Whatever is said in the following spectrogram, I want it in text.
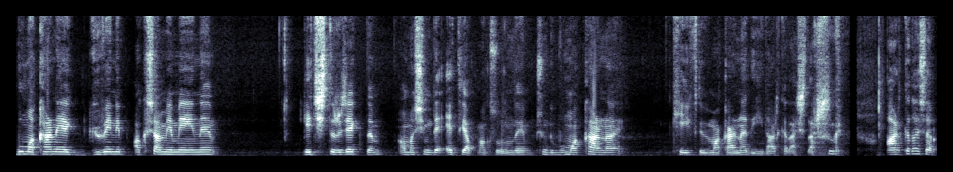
Bu makarnaya güvenip akşam yemeğini geçiştirecektim. Ama şimdi et yapmak zorundayım. Çünkü bu makarna keyifli bir makarna değil arkadaşlar. arkadaşlar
